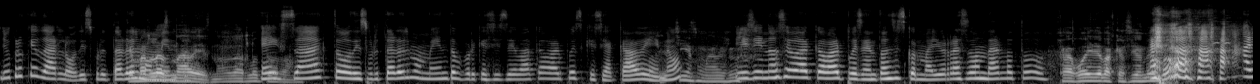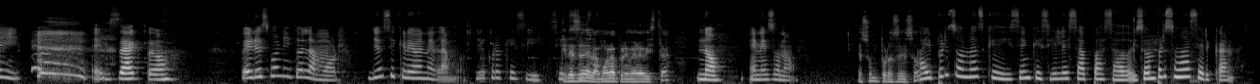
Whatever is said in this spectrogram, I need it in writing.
Yo creo que darlo, disfrutar del momento. las naves, ¿no? Darlo todo. Exacto, disfrutar del momento, porque si se va a acabar, pues que se acabe, ¿no? Sí, es madre. Y si no se va a acabar, pues entonces con mayor razón darlo todo. Hawái de vacaciones, ¿no? Ay, exacto. Pero es bonito el amor. Yo sí creo en el amor. Yo creo que sí. ¿Crees en el amor a primera vista? No, en eso no. ¿Es un proceso? Hay personas que dicen que sí les ha pasado y son personas cercanas.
